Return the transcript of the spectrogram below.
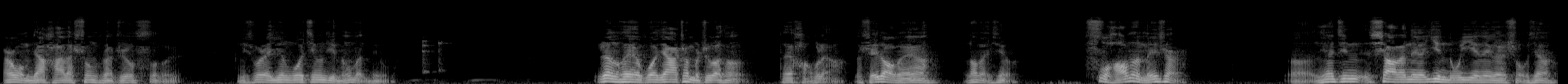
而我们家孩子生出来只有四个月，你说这英国经济能稳定吗？任何一个国家这么折腾，它也好不了。那谁倒霉啊？老百姓，富豪们没事儿。呃，你看今上来那个印度裔那个首相，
